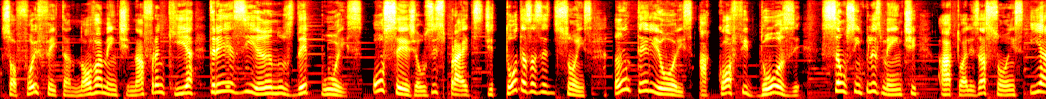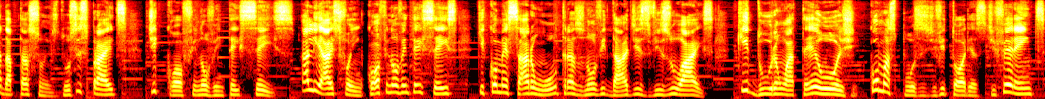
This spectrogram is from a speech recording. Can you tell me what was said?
só foi feita novamente na franquia 13 anos depois. Ou seja, os sprites de todas as edições anteriores a KOF 12 são simplesmente atualizações e adaptações dos sprites de KOF 96. Aliás, foi em KOF 96 que começaram outras novidades visuais, que duram até hoje, como as poses de vitórias diferentes,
